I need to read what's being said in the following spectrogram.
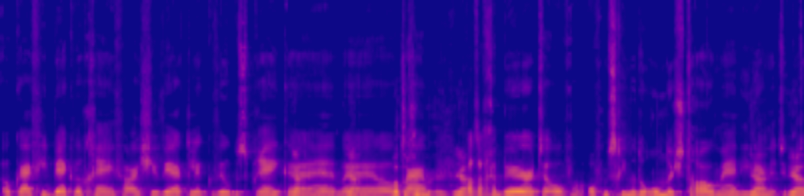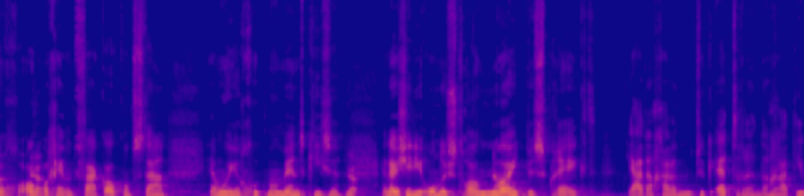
elkaar feedback wil geven, als je werkelijk wil bespreken Ja, hè, Ja. eh, wat, er elkaar- gebe- ja. wat er gebeurt, of, of misschien wel de onderstroom, hè, die er natuurlijk toch op een gegeven moment vaak ook ontstaan, dan moet je een goed moment kiezen. En als je die onderstroom nooit bespreekt, ja, dan gaat het natuurlijk etteren. Dan gaat die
